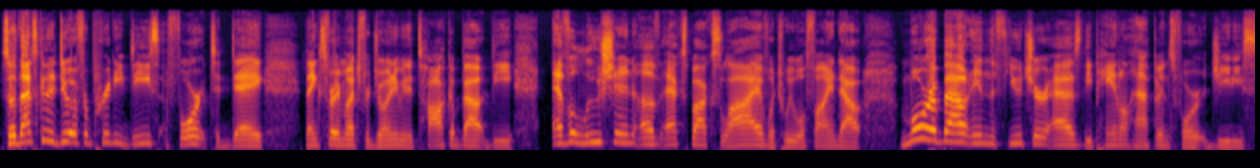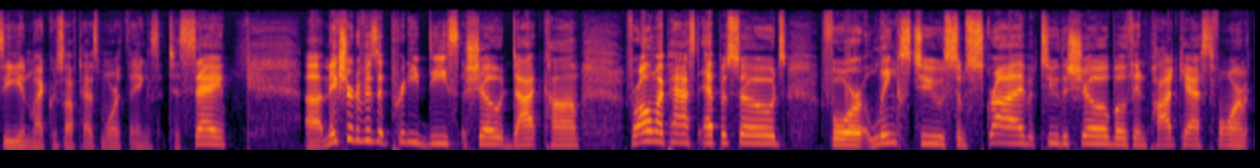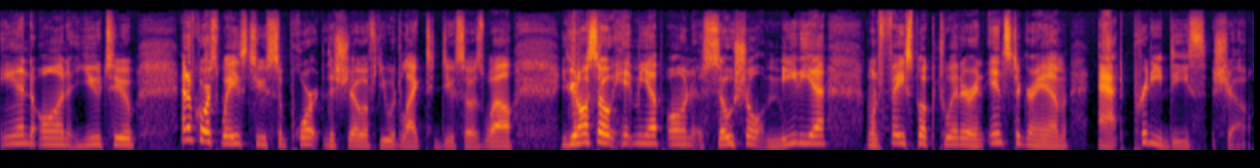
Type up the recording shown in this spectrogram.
so that's going to do it for Pretty Dece for today. Thanks very much for joining me to talk about the evolution of Xbox Live, which we will find out more about in the future as the panel happens for GDC and Microsoft has more things to say. Uh, make sure to visit prettydeceshow.com for all of my past episodes, for links to subscribe to the show, both in podcast form and on YouTube, and of course, ways to support the show if you would like to do so as well. You can also hit me up on social media. I'm on Facebook, Twitter, and Instagram at Pretty Dece Show.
